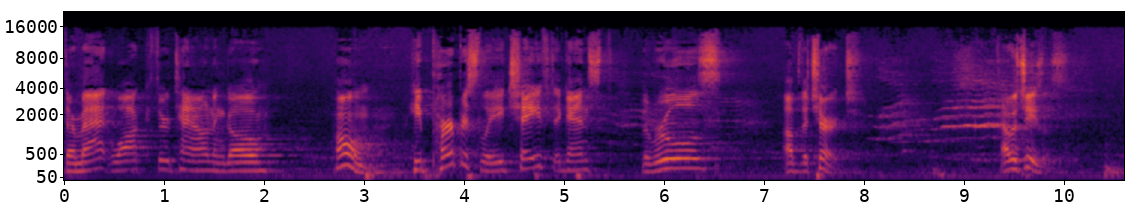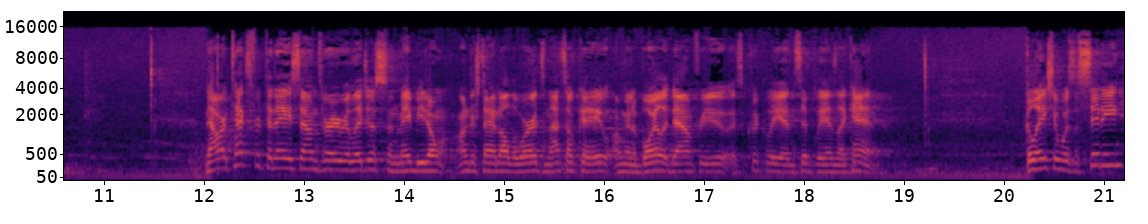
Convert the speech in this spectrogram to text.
their mat, walk through town, and go home. He purposely chafed against the rules of the church. That was Jesus. Now, our text for today sounds very religious, and maybe you don't understand all the words, and that's okay. I'm going to boil it down for you as quickly and simply as I can. Galatia was a city.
